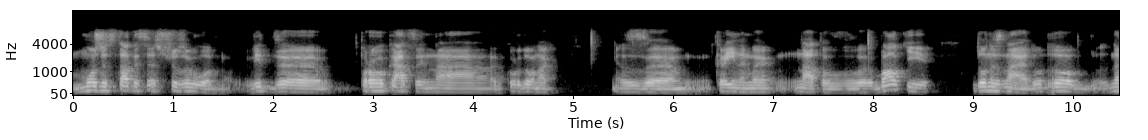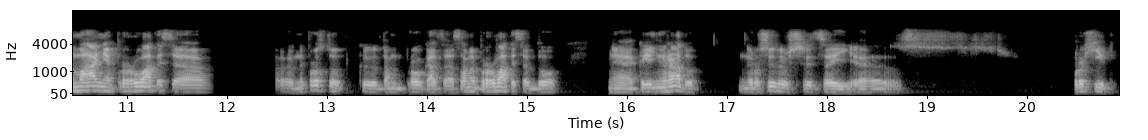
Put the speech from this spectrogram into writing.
може статися що завгодно від е, провокацій на кордонах з е, країнами НАТО в Балтії до не знаю, до, до намагання прорватися е, не просто там провокація, а саме прорватися до Калінінграду, розширивши цей е, прохід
